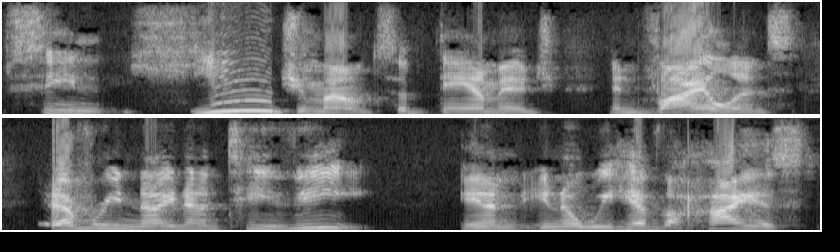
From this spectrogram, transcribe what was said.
seen huge amounts of damage and violence every night on TV. And, you know, we have the highest,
